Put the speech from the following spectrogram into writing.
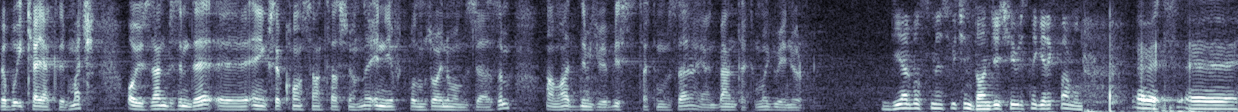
ve bu iki ayaklı bir maç. O yüzden bizim de e, en yüksek konsantrasyonla en iyi futbolumuzu oynamamız lazım. Ama dediğim gibi biz takımımıza, yani ben takıma güveniyorum. Diğer basın mensubu için Danca'ya çevirisine gerek var mı? Evet, e,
